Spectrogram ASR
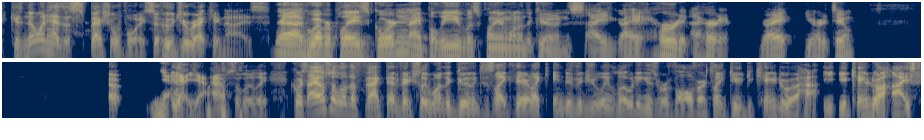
because no one has a special voice. So who'd you recognize? Uh, whoever plays Gordon, I believe, was playing one of the goons. I I heard it. I heard it. Right? You heard it too. Yeah. Yeah, yeah, absolutely. of course, I also love the fact that eventually one of the goons is like they're like individually loading his revolver. It's like, dude, you came to a you came to a heist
